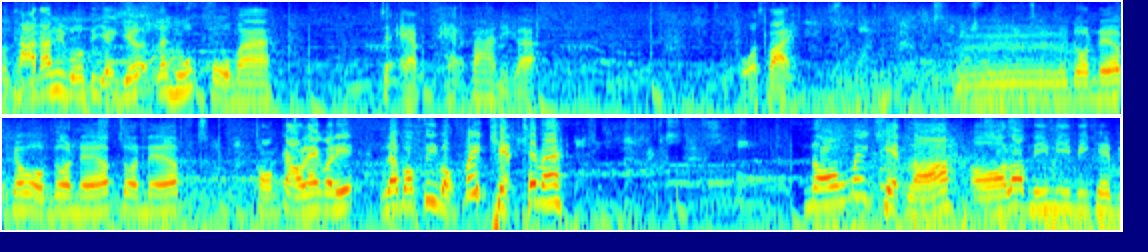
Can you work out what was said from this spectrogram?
สถานะที่ปกติอย่างเยอะและนูบโผล่มาจะแอบแทะบ้านอีกแล้วโฟสไปโดนเนิร์ฟครับผมโดนเนิร์ฟโดนเนิร์ฟของเก่าแรงกว่านี้ แล้วบ็อกซี่บอกไม่เข็ดใช่ไหมน้องไม่เข็ดเหรอ อ๋อ รอบนี้มี BKB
